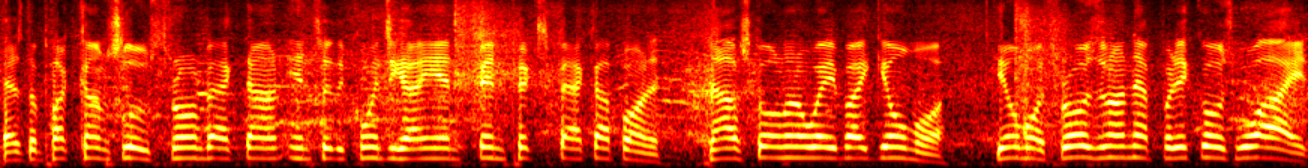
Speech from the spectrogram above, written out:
as the puck comes loose, thrown back down into the Quincy high end. Finn picks back up on it. Now stolen away by Gilmore. Gilmore throws it on net, but it goes wide.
